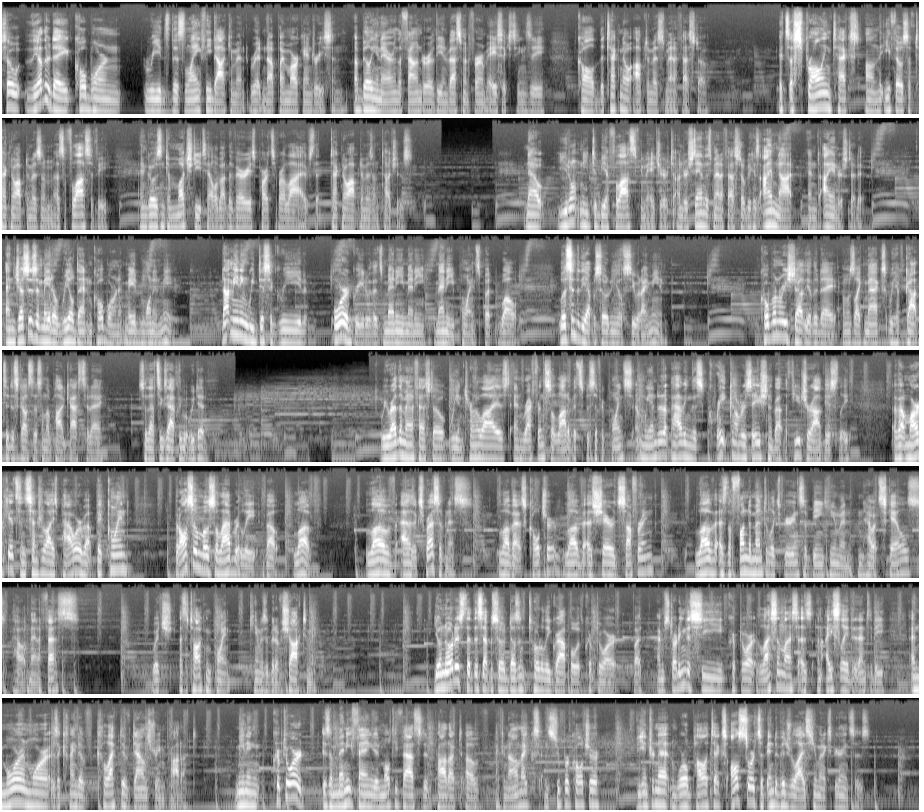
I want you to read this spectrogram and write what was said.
So the other day, Colborn reads this lengthy document written up by Marc Andreessen, a billionaire and the founder of the investment firm A16Z, called the Techno Optimist Manifesto. It's a sprawling text on the ethos of techno optimism as a philosophy and goes into much detail about the various parts of our lives that techno optimism touches. Now, you don't need to be a philosophy major to understand this manifesto because I'm not, and I understood it. And just as it made a real dent in Colborn, it made one in me. Not meaning we disagreed or agreed with its many, many, many points, but, well, listen to the episode and you'll see what I mean. Colborn reached out the other day and was like, Max, we have got to discuss this on the podcast today. So that's exactly what we did. We read the manifesto, we internalized and referenced a lot of its specific points, and we ended up having this great conversation about the future, obviously, about markets and centralized power, about Bitcoin, but also most elaborately about love. Love as expressiveness, love as culture, love as shared suffering, love as the fundamental experience of being human and how it scales, how it manifests, which, as a talking point, came as a bit of a shock to me. You'll notice that this episode doesn't totally grapple with crypto art, but I'm starting to see crypto art less and less as an isolated entity and more and more as a kind of collective downstream product meaning crypto art is a many fanged and multifaceted product of economics and superculture, the internet and world politics, all sorts of individualized human experiences.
